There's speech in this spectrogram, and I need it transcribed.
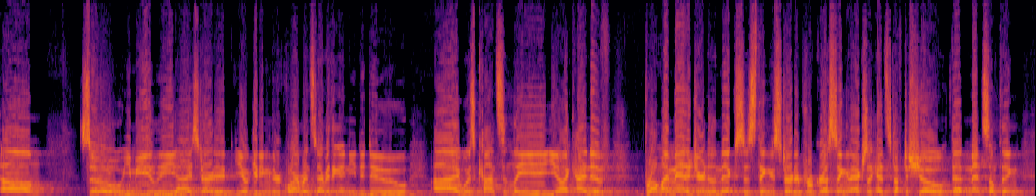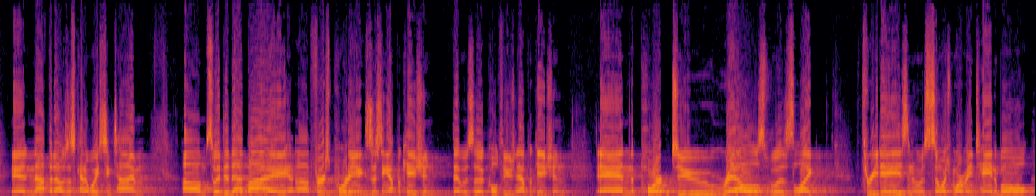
Um, so immediately I started, you know, getting the requirements and everything I need to do. I was constantly, you know, I kind of brought my manager into the mix as things started progressing and I actually had stuff to show that meant something and not that I was just kind of wasting time. Um, so I did that by uh, first porting an existing application that was a Cold Fusion application and the port to Rails was like three days and it was so much more maintainable.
